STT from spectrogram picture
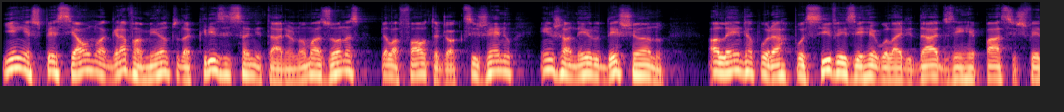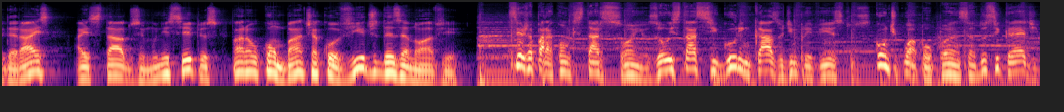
e, em especial, no agravamento da crise sanitária no Amazonas pela falta de oxigênio em janeiro deste ano, além de apurar possíveis irregularidades em repasses federais a estados e municípios para o combate à Covid-19. Seja para conquistar sonhos ou estar seguro em caso de imprevistos, conte com a poupança do Sicredi.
